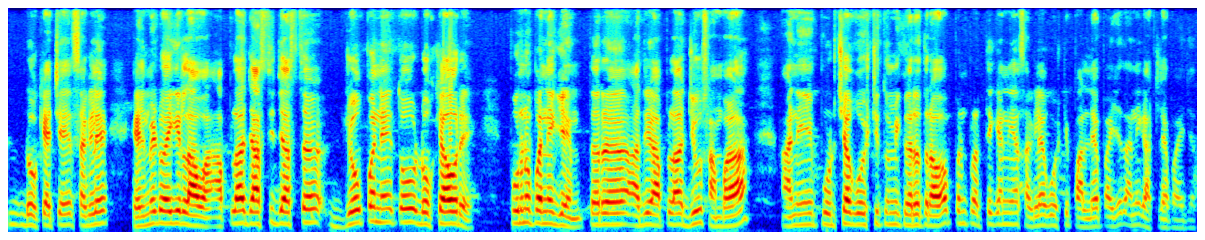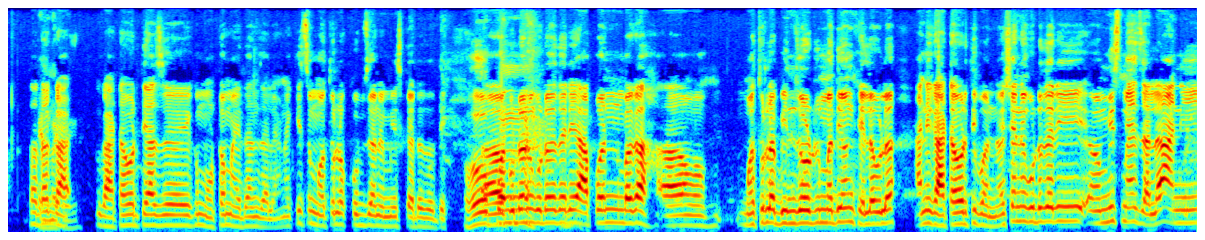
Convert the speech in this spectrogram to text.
डोक्याचे सगळे हेल्मेट वगैरे लावा. आपला जास्तीत जास्त जो पण आहे तो डोक्यावर आहे. पूर्णपणे गेम तर आधी आपला जीव सांभाळा. आणि पुढच्या गोष्टी तुम्ही करत राहा पण प्रत्येकाने या सगळ्या गोष्टी पाळल्या पाहिजेत आणि घातल्या पाहिजेत. दादा गा-. घाटावरती आज एक मोठं मैदान झालं नक्कीच मथुरला खूप जण मिस करत होते. हो अं, पण कुठं ना कुठं तरी आपण बघा अं, मथुरला बिनजोडमध्ये पण खेळवलं आणि घाटावरती पण. अशाने कुठेतरी मिस मॅच झाला आणि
